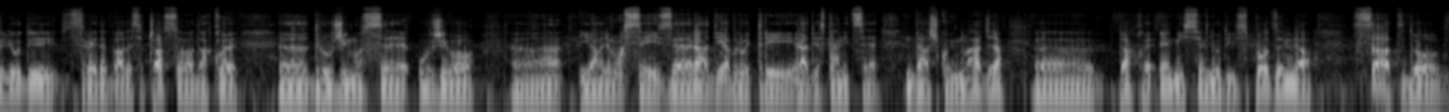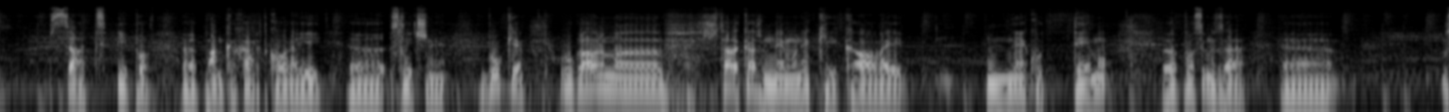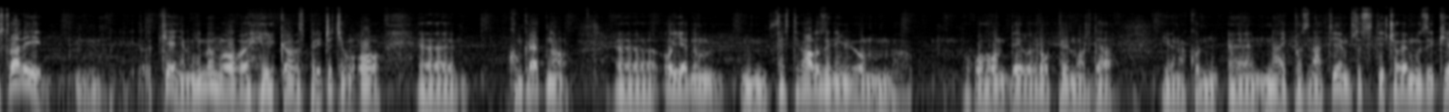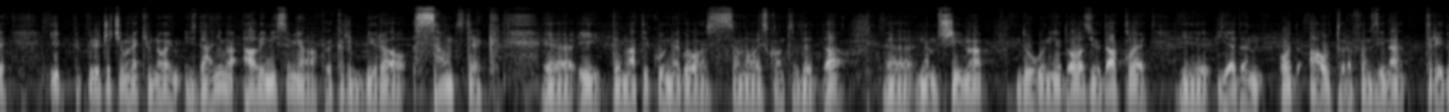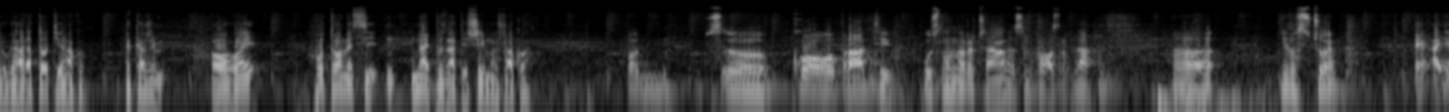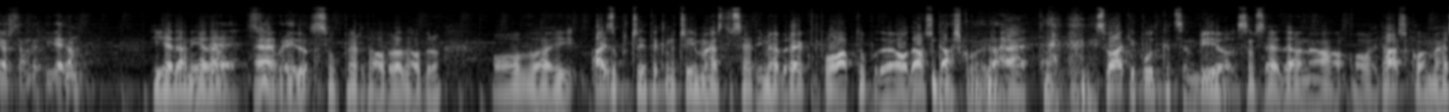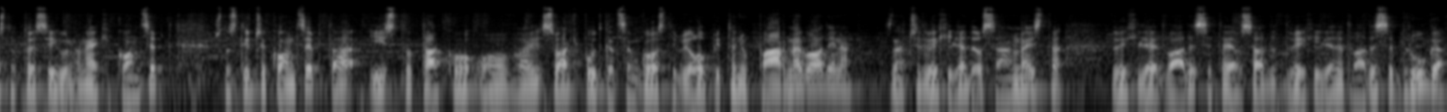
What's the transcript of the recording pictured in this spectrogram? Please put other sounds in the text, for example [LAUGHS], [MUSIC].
Veče ljudi, sreda 20 časova, dakle e, družimo se uživo, e, javljamo se iz radija broj 3 radio stanice Daško i Mlađa, e, dakle emisija ljudi iz podzemlja, sat do sat i po panka, hardkora i slične buke. Uglavnom, šta da kažem, nemamo neki kao ovaj, neku temu, posebno za u stvari Kenjam imamo ovaj, kao pričat ćemo o e, konkretno e, o jednom festivalu zanimljivom u ovom delu Europe možda i onako e, najpoznatijem što se tiče ove muzike i pričat ćemo nekim novim izdanjima, ali nisam ja onako da kažem birao soundtrack e, i tematiku, nego sam ovaj skontao da, da e, nam Šima dugo nije dolazio, dakle je jedan od autora fanzina Tri drugara, to ti onako da kažem ovaj po tome si najpoznatiji Šimo, tako? Pa s, uh, ko ovo prati uslovno rečeno da sam poznat, da. Uh, ili se čujem? E, ajde još samo da jedan. Jedan, jedan. E, sve e, u redu. Super, dobro, dobro. Ovaj, aj za početak na čijem mestu sedim, ja bih rekao po laptopu da je ovo Daško. Daško, da. Eto. Svaki put kad sam bio, sam sedeo na ovaj Daškovo mesto, to je sigurno neki koncept. Što se tiče koncepta, isto tako ovaj, svaki put kad sam gost je bilo u pitanju parna godina, znači 2018. 2020. evo sad 2022.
